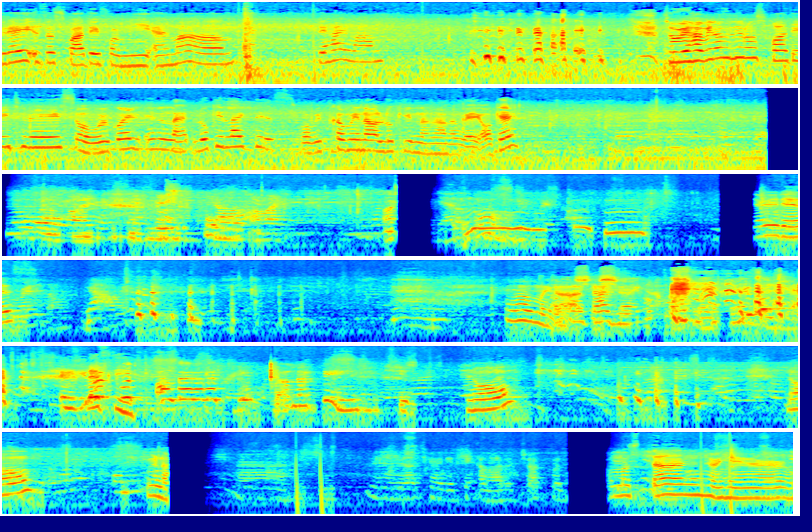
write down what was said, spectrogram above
today is the spa day for me and mom. Say hi, mom. hi. So we're having a little spa day today. So we're going in like looking like this, but we're coming out looking another way. Okay? Mhm. There it is. Oh my. Let's see. All that other on that thing. No. no. You're not. Almost done. Her hair.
